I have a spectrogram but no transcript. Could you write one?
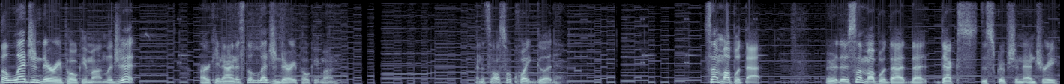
The legendary Pokemon. Legit. Arcanine is the legendary Pokemon. And it's also quite good. Something up with that. There, there's something up with that that dex description entry.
